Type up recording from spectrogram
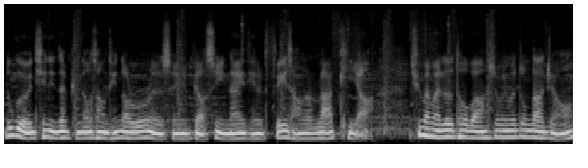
如果有一天你在频道上听到 Roran 的声音，表示你那一天非常的 lucky 啊！去买买乐透吧，说不定会中大奖哦。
